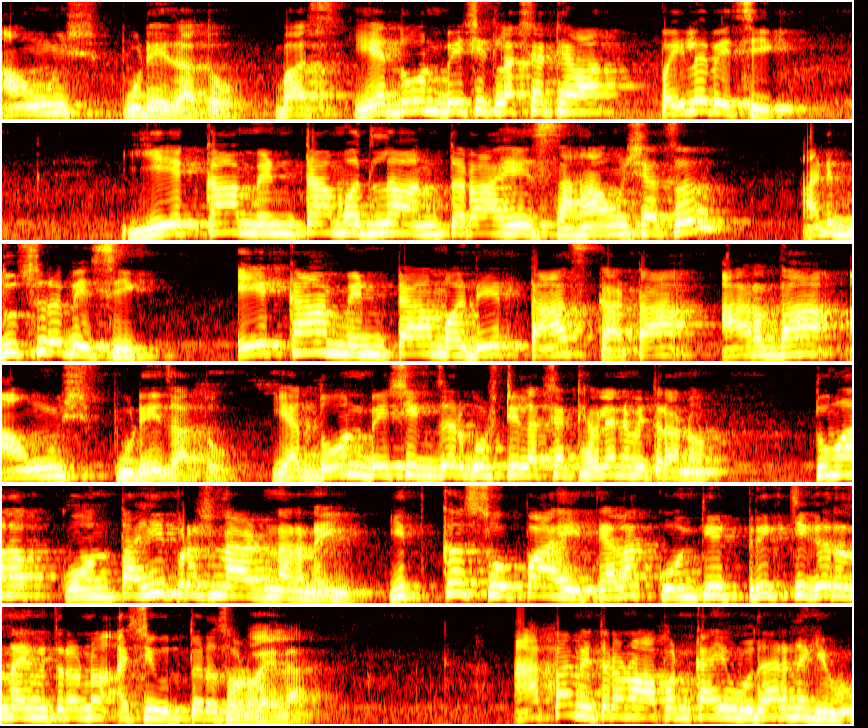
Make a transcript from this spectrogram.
अंश पुढे जातो. बस हे दोन बेसिक लक्षात ठेवा. पहिलं बेसिक एका मिनटामधलं अंतर आहे सहा अंशाचं आणि दुसरं बेसिक एका मिनटामध्ये तास काटा अर्धा अंश पुढे जातो. या दोन बेसिक जर गोष्टी लक्षात ठेवल्या ना मित्रांनो तुम्हाला कोणताही प्रश्न अडणार नाही. इतकं सोपं आहे त्याला कोणती ट्रिकची गरज नाही मित्रांनो अशी उत्तरं सोडवायला. आता मित्रांनो आपण काही उदाहरणं घेऊ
